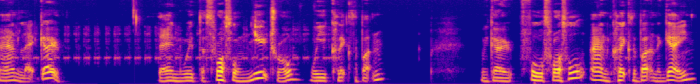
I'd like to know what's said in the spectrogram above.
and let go. Then with the throttle neutral, we click the button. We go full throttle and click the button again.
